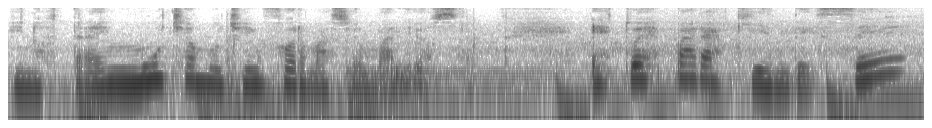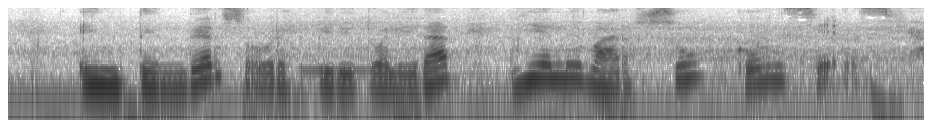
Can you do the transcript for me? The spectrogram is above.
y nos traen mucha, mucha información valiosa. Esto es para quien desee entender sobre espiritualidad y elevar su conciencia.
